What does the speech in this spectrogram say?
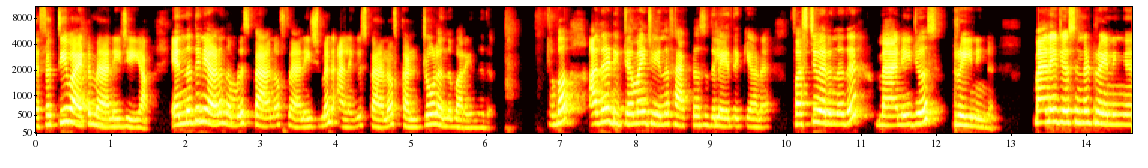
എഫക്റ്റീവായിട്ട് മാനേജ് ചെയ്യാം എന്നതിനെയാണ് നമ്മൾ സ്പാൻ ഓഫ് മാനേജ്മെന്റ് അല്ലെങ്കിൽ സ്പാൻ ഓഫ് കൺട്രോൾ എന്ന് പറയുന്നത്. അപ്പോൾ അതിനെ ഡിറ്റർമൈൻ ചെയ്യുന്ന ഫാക്ടേഴ്സ് ഇതിൽ ഏതൊക്കെയാണ്? ഫസ്റ്റ് വരുന്നത് മാനേജേഴ്സ് ട്രെയിനിങ് മാനേജേഴ്സിന്റെ ട്രെയിനിങ്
